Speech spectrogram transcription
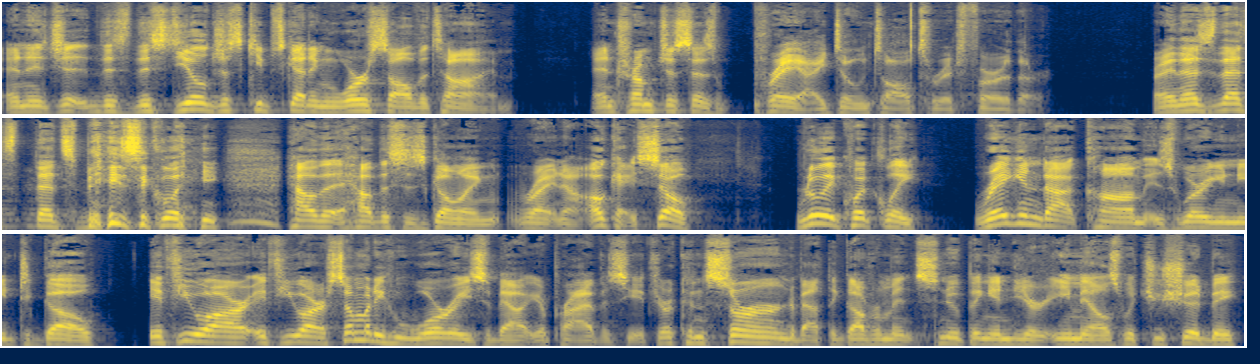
and just, this this deal just keeps getting worse all the time. And Trump just says, "Pray I don't alter it further." Right? That's that's that's basically how that how this is going right now. Okay, so really quickly, Reagan.com is where you need to go if you are if you are somebody who worries about your privacy. If you're concerned about the government snooping into your emails, which you should be.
